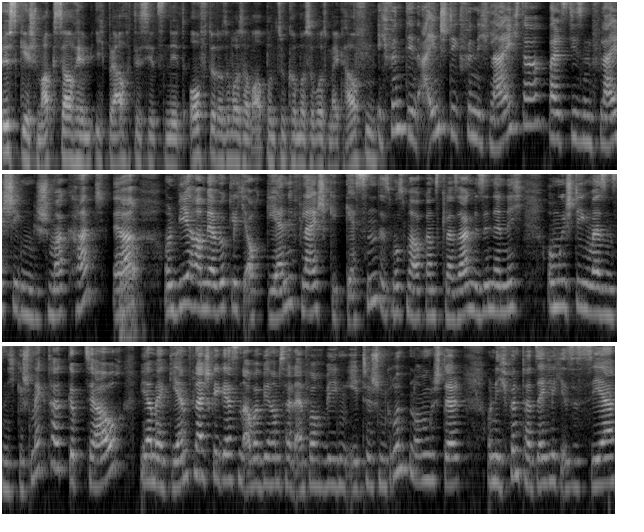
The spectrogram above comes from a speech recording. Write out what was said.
ist Geschmackssache. Ich brauche das jetzt nicht oft oder sowas, aber ab und zu kann man sowas mal kaufen. Ich finde den Einstieg finde ich leichter, weil es diesen fleischigen Geschmack hat. Ja? ja? Und wir haben ja wirklich auch gerne Fleisch gegessen. Das muss man auch ganz klar sagen. Wir sind ja nicht umgestiegen, weil es uns nicht geschmeckt hat. Gibt es ja auch. Wir haben ja gern Fleisch gegessen, aber wir haben es halt einfach wegen ethischen Gründen umgestellt. Und ich finde tatsächlich ist es sehr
